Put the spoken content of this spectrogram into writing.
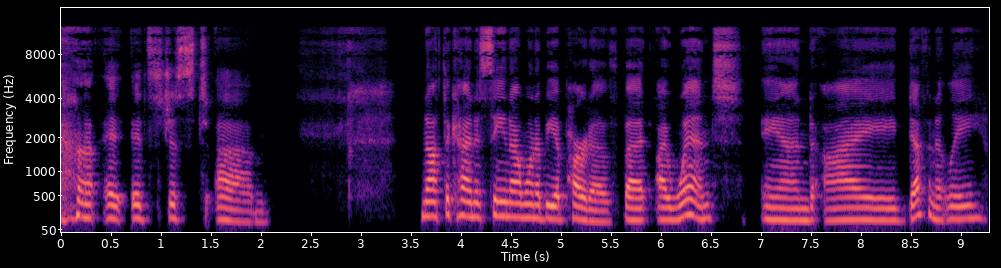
it, it's just um not the kind of scene i want to be a part of but i went and i definitely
